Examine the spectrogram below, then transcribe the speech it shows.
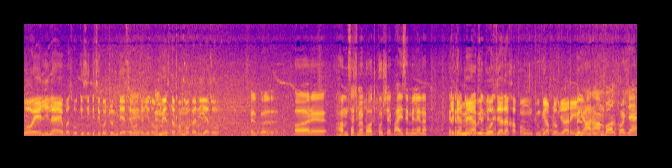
वो है लीला है बस वो किसी किसी को चुनते हैं सेवा के लिए तो हमें इस दफ़ा मौका दिया तो। बिल्कुल। और हम सच में बहुत खुश है भाई से मिले ना लेकिन मैं अभी बहुत ज़्यादा खपा हूँ क्योंकि आप लोग जा रहे हैं। यार हम बहुत खुश हैं।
